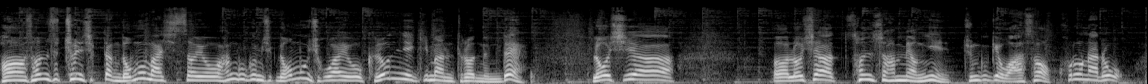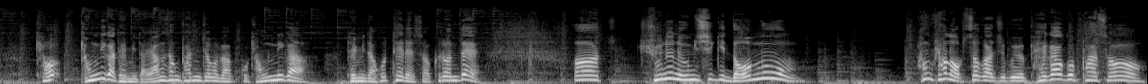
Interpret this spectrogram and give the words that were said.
아, 선수촌 식당 너무 맛있어요. 한국 음식 너무 좋아요. 그런 얘기만 들었는데 러시아 어, 러시아 선수 한 명이 중국에 와서 코로나로 겨, 격리가 됩니다. 양성 판정을 받고 격리가 됩니다. 호텔에서. 그런데 어, 주는 음식이 너무 형편 없어가지고요. 배가 고파서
